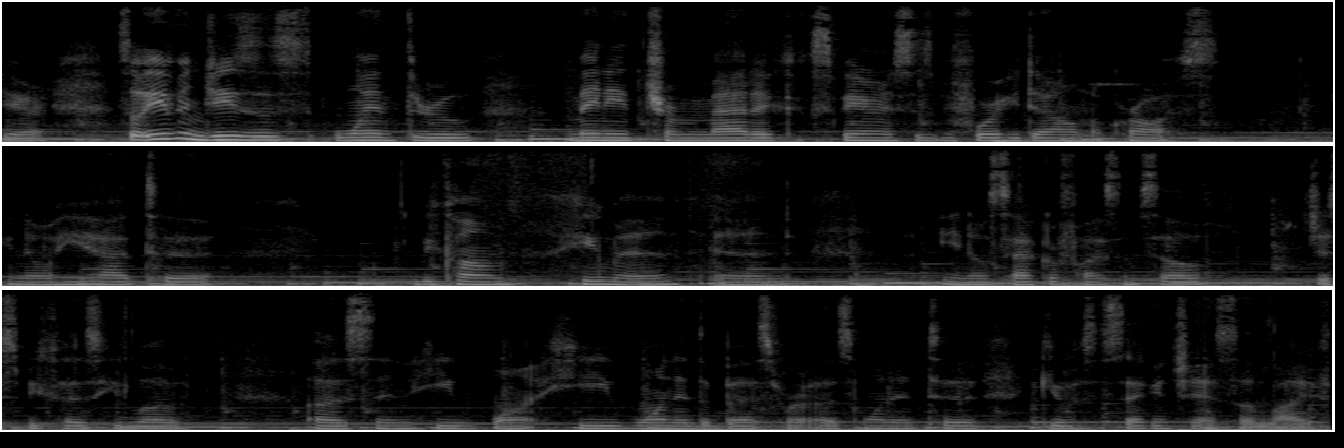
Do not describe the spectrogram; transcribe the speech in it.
share. So even Jesus went through many traumatic experiences before he died on the cross. You know, he had to become human and you know sacrifice himself just because he loved us and he want he wanted the best for us wanted to give us a second chance at life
